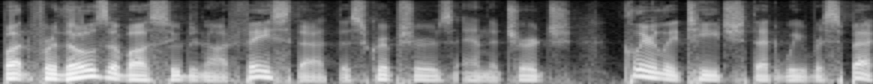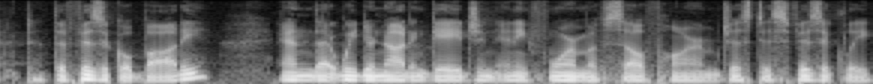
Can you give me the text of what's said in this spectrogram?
But for those of us who do not face that, the scriptures and the church clearly teach that we respect the physical body and that we do not engage in any form of self harm, just as physically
